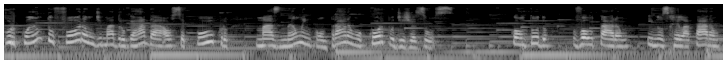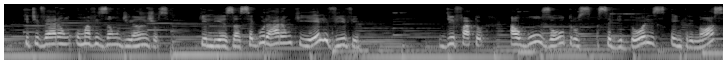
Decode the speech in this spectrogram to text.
porquanto foram de madrugada ao sepulcro, mas não encontraram o corpo de Jesus. Contudo, voltaram e nos relataram que tiveram uma visão de anjos que lhes asseguraram que ele vive. De fato, alguns outros seguidores entre nós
